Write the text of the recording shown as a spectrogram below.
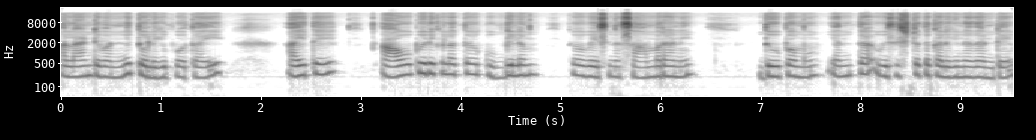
అలాంటివన్నీ తొలగిపోతాయి. అయితే ఆవు పిడికలతో గుగ్గిలంతో వేసిన సాంబ్రాణి ధూపము ఎంత విశిష్టత కలిగినదంటే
